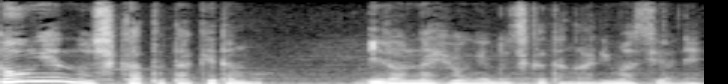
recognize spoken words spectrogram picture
表現の仕方だけでもいろんな表現の仕方がありますよね。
